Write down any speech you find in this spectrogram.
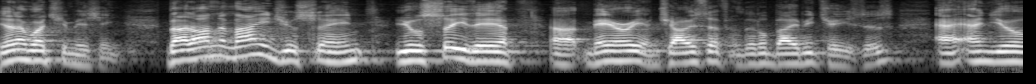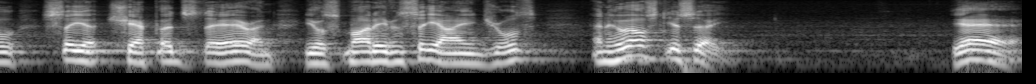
You know what you're missing. But on the manger scene, you'll see there uh, Mary and Joseph and little baby Jesus, and, and you'll see it, shepherds there, and you might even see angels. And who else do you see? Yeah,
